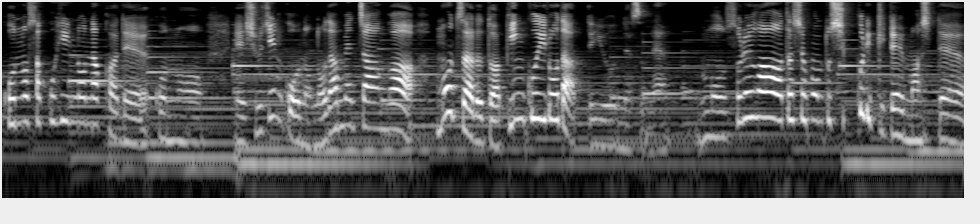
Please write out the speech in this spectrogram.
この作品の中で、この、え主人公ののだめちゃんが、モーツァルトはピンク色だって言うんですね。もうそれが私ほんとしっくりきていまして、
